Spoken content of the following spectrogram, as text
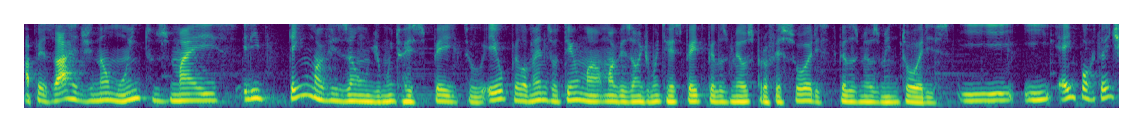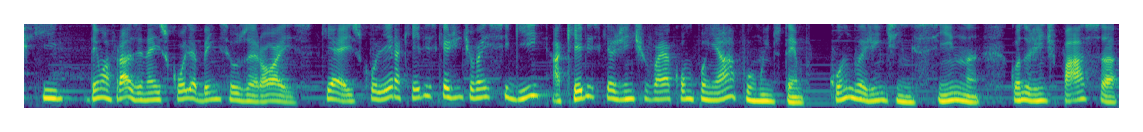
apesar de não muitos, mas ele tem uma visão de muito respeito. Eu, pelo menos, eu tenho uma, uma visão de muito respeito pelos meus professores, pelos meus mentores. E, e é importante que tem uma frase, né? Escolha bem seus heróis, que é escolher aqueles que a gente vai seguir, aqueles que a gente vai acompanhar por muito tempo quando a gente ensina, quando a gente passa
